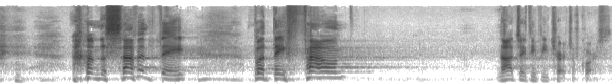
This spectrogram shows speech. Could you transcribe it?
on the seventh day, but they found, not JTP Church, of course.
